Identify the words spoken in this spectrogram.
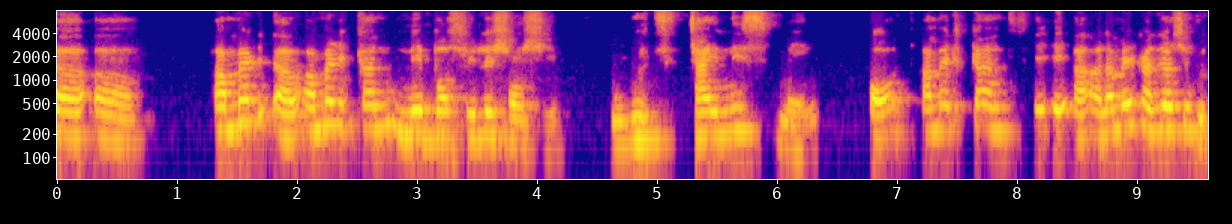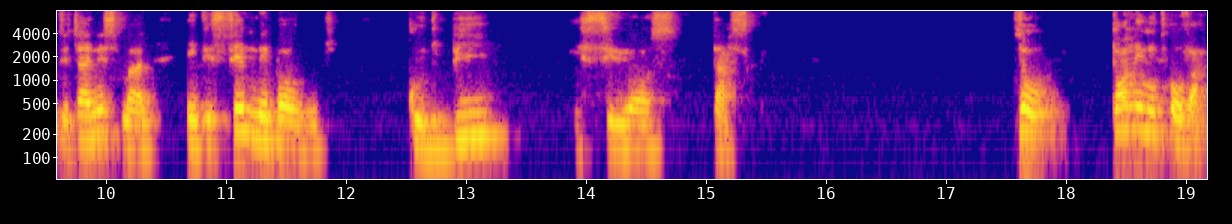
uh, uh, Ameri- uh, American neighbors relationship with Chinese men or American eh, eh, uh, an American relationship with a Chinese man in the same neighborhood could be a serious task. So turning it over,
